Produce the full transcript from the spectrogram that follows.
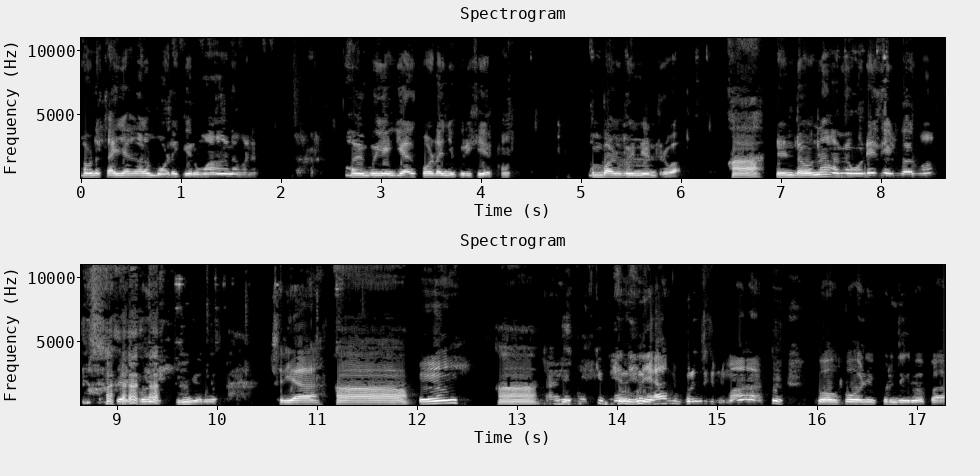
அவனை கையா காலம் முடக்கிடும் வாங்கினவனை அவன் போய் எங்கேயாவது குடஞ்சி பிரி கேட்பான் அம்பாள் போய் நின்றுவா. ஆ. நின்றவனா அவன் உடனே தேடி வருவான். இங்க சரியா? என்ன யாருன்னு புரிஞ்சுக்கணுமா? போ போ நீ புரிஞ்சுக்கிறப்பா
